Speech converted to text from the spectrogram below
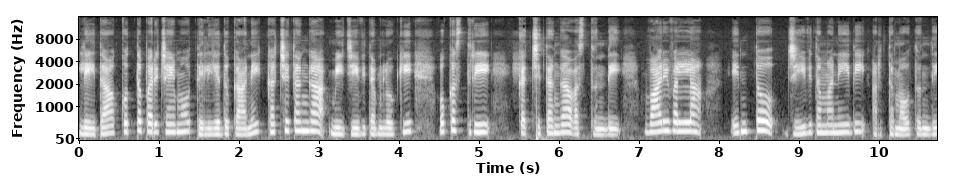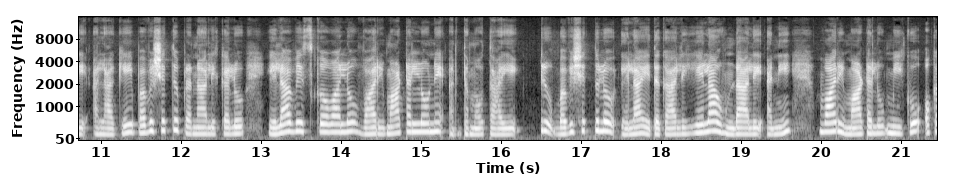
లేదా కొత్త పరిచయమో తెలియదు కానీ ఖచ్చితంగా మీ జీవితంలోకి ఒక స్త్రీ ఖచ్చితంగా వస్తుంది. వారి వల్ల ఎంతో జీవితం అనేది అర్థమవుతుంది. అలాగే భవిష్యత్తు ప్రణాళికలు ఎలా వేసుకోవాలో వారి మాటల్లోనే అర్థమవుతాయి. మీరు భవిష్యత్తులో ఎలా ఎదగాలి ఎలా ఉండాలి అని వారి మాటలు మీకు ఒక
